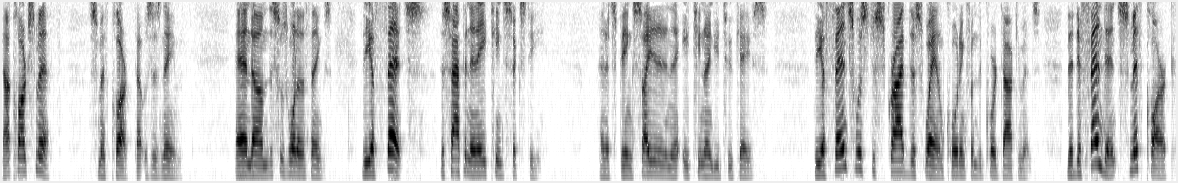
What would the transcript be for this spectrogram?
Not Clark Smith, Smith Clark. That was his name. And um, this was one of the things. The offense, this happened in 1860, and it's being cited in an 1892 case. The offense was described this way, and I'm quoting from the court documents. The defendant, Smith Clark,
